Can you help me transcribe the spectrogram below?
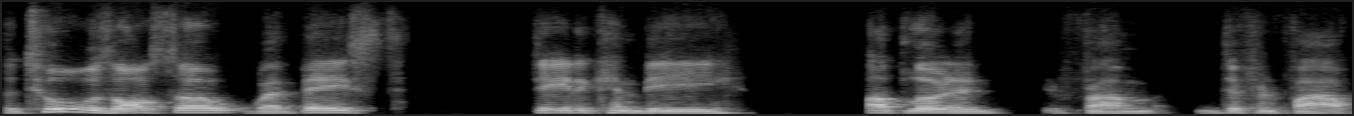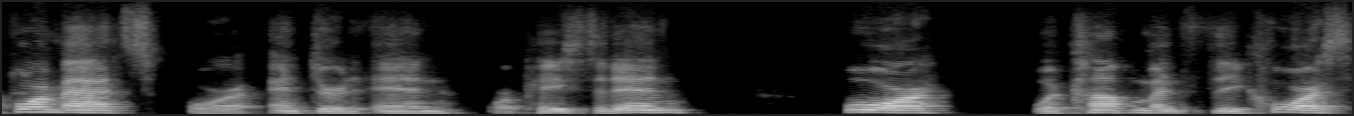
The tool was also web-based. Data can be uploaded from different file formats or entered in or pasted in. Or what complements the course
